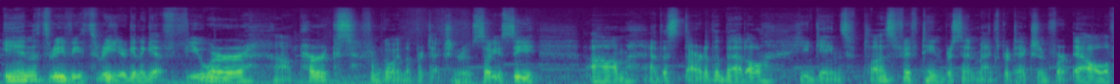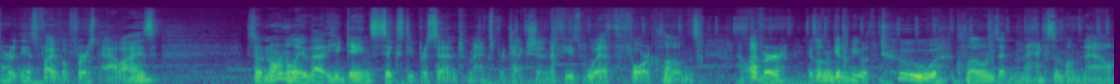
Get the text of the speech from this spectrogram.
in 3v3, you're going to get fewer uh, perks from going the protection route. So you see, um, at the start of the battle, he gains plus 15% max protection for all of her, his 501st allies. So normally that he gains 60% max protection if he's with four clones. However, he's only going to be with two clones at maximum now,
